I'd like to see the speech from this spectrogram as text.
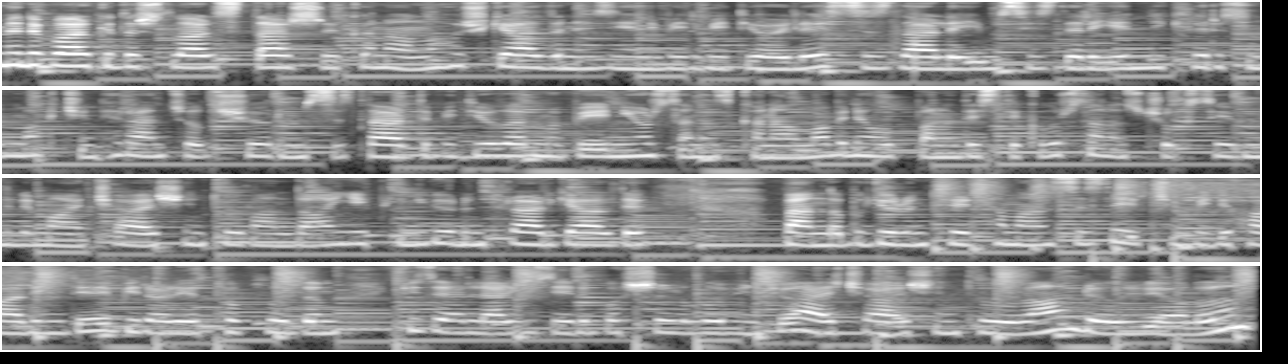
merhaba arkadaşlar. Starship kanalına hoş geldiniz. Yeni bir video ile sizlerleyim. Sizlere yenilikleri sunmak için her an çalışıyorum. Sizler de videolarımı beğeniyorsanız kanalıma abone olup bana destek olursanız çok sevinirim. Ayça Ayşin Turan'dan yepyeni görüntüler geldi. Ben de bu görüntüleri hemen sizler için video halinde bir araya topladım. Güzeller güzeli başarılı oyuncu Ayça Ayşin Turan L'Oreal'ın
